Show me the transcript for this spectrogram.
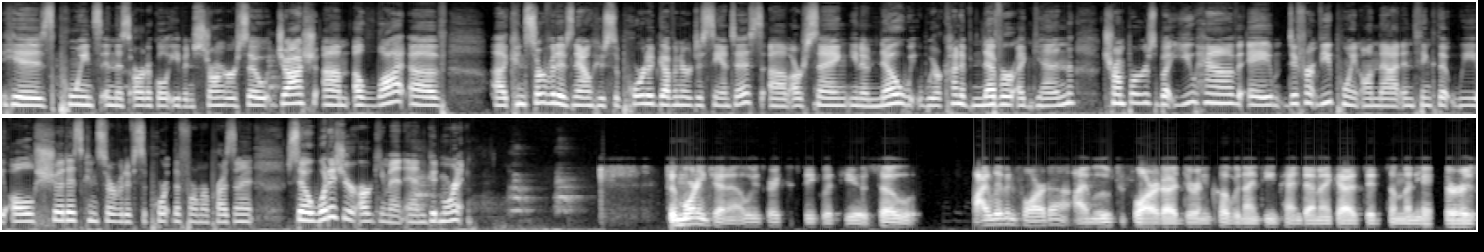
his points in this article even stronger. So, Josh, um, a lot of uh, conservatives now who supported Governor DeSantis um, are saying, you know, no, we, are kind of never again Trumpers, but you have a different viewpoint on that and think that we all should, as conservatives, support the former president. So, what is your argument? And good morning. Good morning, Jenna. Always great to speak with you. So, I live in Florida. I moved to Florida during the COVID-19 pandemic, as did so many others.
